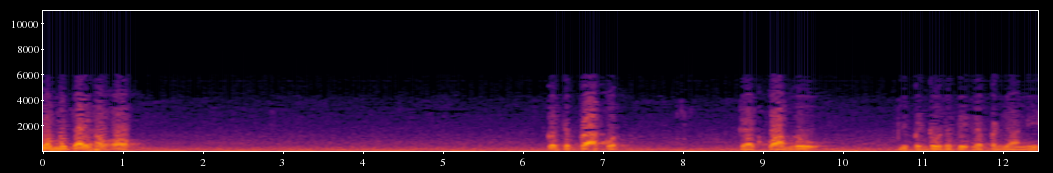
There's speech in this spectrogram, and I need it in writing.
ลมหายใจเข้าออก ก็จะปรากฏ แก่ความรู้ที่เป็นตัวสติและปัญญานี้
